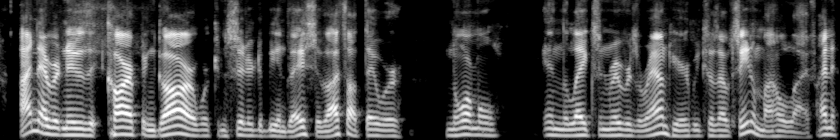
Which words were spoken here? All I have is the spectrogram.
I never knew that carp and gar were considered to be invasive. I thought they were normal in the lakes and rivers around here because I've seen them my whole life. I kn-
